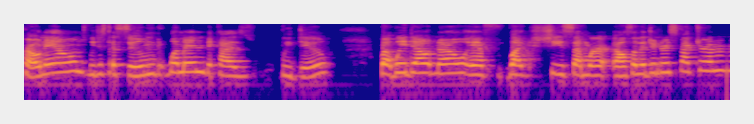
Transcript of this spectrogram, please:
pronouns. We just assumed women because we do, but we don't know if like she's somewhere else on the gender spectrum.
